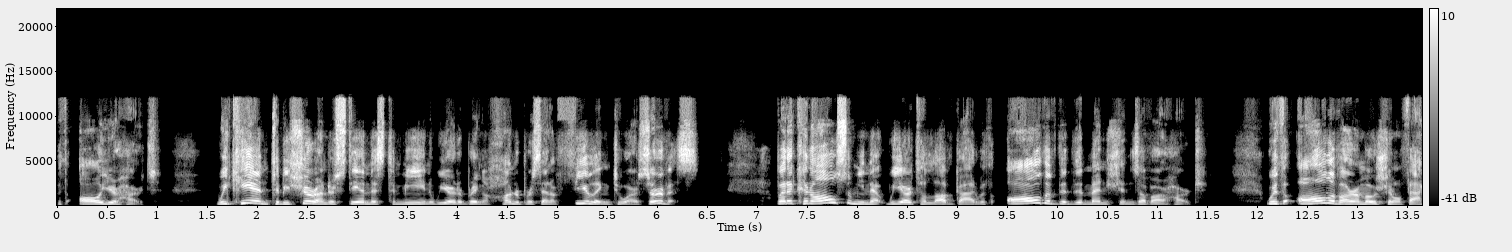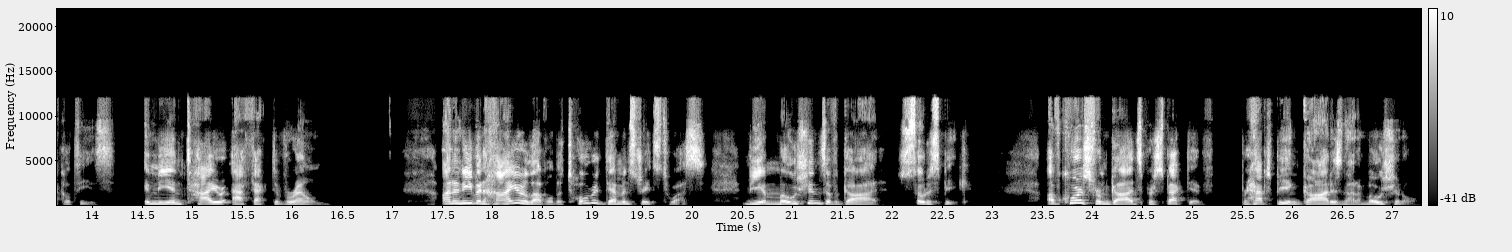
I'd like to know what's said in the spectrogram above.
with all your heart, we can, to be sure, understand this to mean we are to bring 100% of feeling to our service. But it can also mean that we are to love God with all of the dimensions of our heart, with all of our emotional faculties, in the entire affective realm. On an even higher level, the Torah demonstrates to us the emotions of God, so to speak. Of course, from God's perspective, perhaps being God is not emotional.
